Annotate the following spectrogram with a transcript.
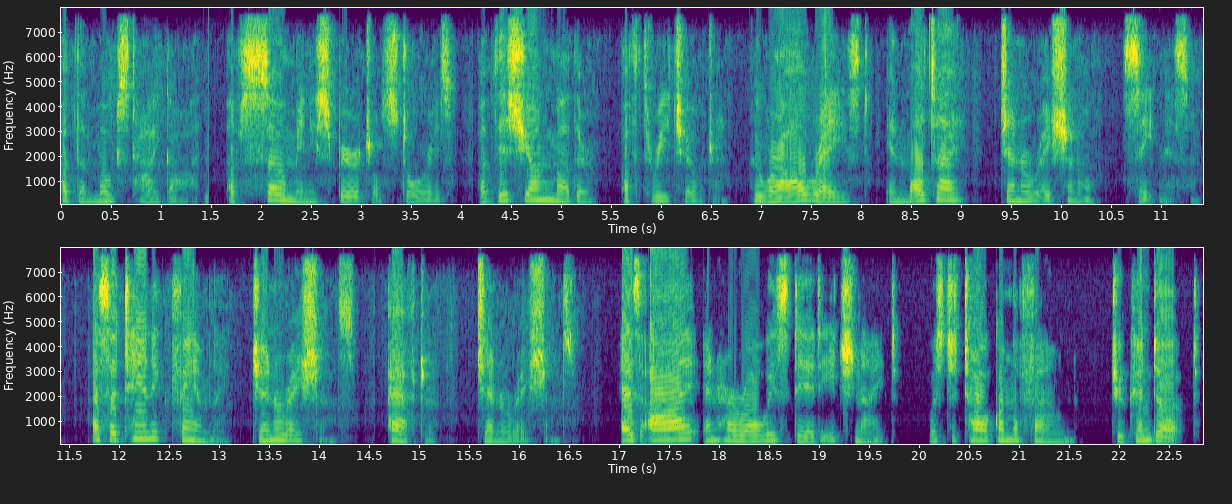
of the Most High God. Of so many spiritual stories of this young mother of three children who were all raised in multi generational Satanism. A satanic family, generations after generations. As I and her always did each night, was to talk on the phone to conduct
